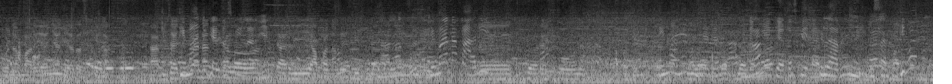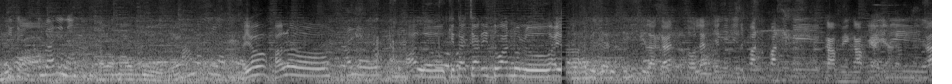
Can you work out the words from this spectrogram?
Bunda Marianya di atas pilar. Nah, bisa juga Gimana nanti kalau pilar cari apa namanya di sebelah sana Gimana Pak Ari? eh, Torreco, apa sih? Gimana di atas lihat di atas pilar. Pilar ini bisa. Gimana? Gitu. Kemarin nah. kalau mau beli ya. Ayo, halo. Halo. Halo, kita cari tuan dulu. Ayo. Habis dari sini silakan toilet. Jadi di depan-depan ini kafe-kafe ini ya.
